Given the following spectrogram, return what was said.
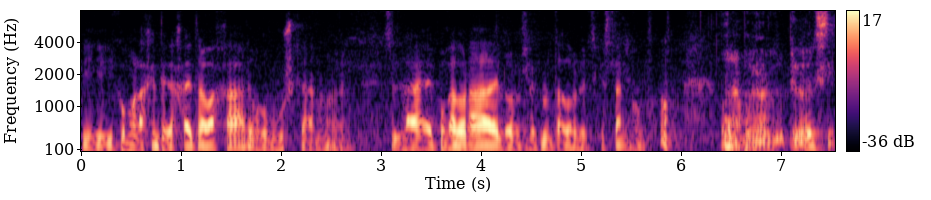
y cómo la gente deja de trabajar o busca, ¿no? La época dorada de los reclutadores que están como... Bueno, pero sin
